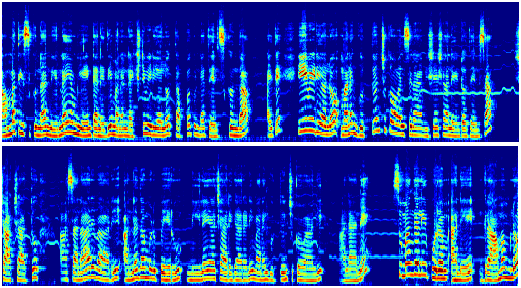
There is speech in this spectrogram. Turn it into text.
అమ్మ తీసుకున్న నిర్ణయం ఏంటనేది మనం నెక్స్ట్ వీడియోలో తప్పకుండా తెలుసుకుందాం. అయితే ఈ వీడియోలో మనం గుర్తుంచుకోవాల్సిన విశేషాలు ఏంటో తెలుసా? సాక్షాత్తు ఆ సనారి వారి అన్నదమ్ముడు పేరు నీలయాచారి గారని మనం గుర్తుంచుకోవాలి. అలానే సుమంగళీపురం అనే గ్రామంలో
